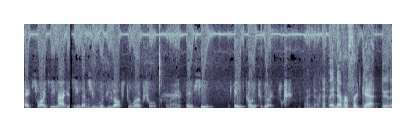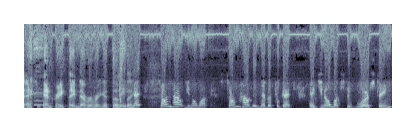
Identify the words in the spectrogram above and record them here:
XYZ magazine that mm-hmm. you would love to work for. Right. And he ain't going to do it. I know. They never forget, do they, Henry? They never forget those they things. Ne- somehow, you know what? somehow they never forget. And you know what's the worst thing?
